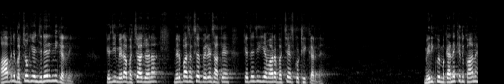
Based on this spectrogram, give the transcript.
آپ نے بچوں کی انجینئرنگ نہیں کرنی۔ کہ جی میرا بچہ جو ہے نا، میرے پاس اکثر پیرنٹس آتے ہیں، کہتے ہیں جی یہ ہمارا بچہ ہے، اس کو ٹھیک کر دیں۔ میری کوئی مکینک کی دکان ہے؟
